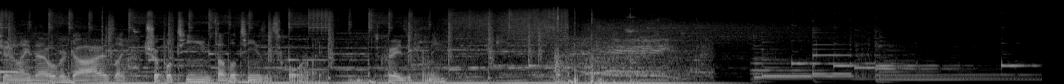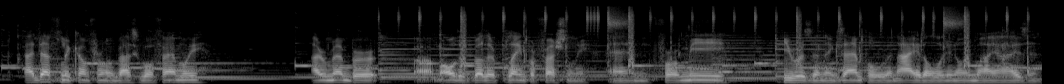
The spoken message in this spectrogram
Shooting like that over guys, like triple teams, double teams, and score. Like it's crazy for me. I definitely come from a basketball family. I remember uh, my oldest brother playing professionally, and for me, he was an example, an idol, you know, in my eyes, and,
